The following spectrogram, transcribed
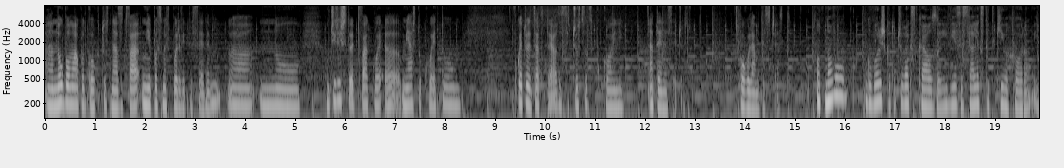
А, много по-малко, отколкото с нас. Затова ние пък сме в първите седем. А, но училището е това кое, а, място, което, в което децата трябва да се чувстват спокойни, а те не се чувстват. По-голямата си част. Отново говориш като човек с кауза и вие с Алекс сте такива хора и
